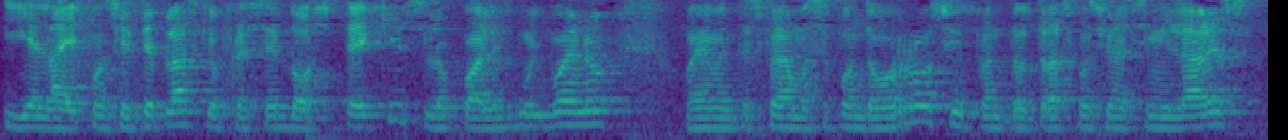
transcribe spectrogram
y el iPhone 7 Plus que ofrece 2X, lo cual es muy bueno. Obviamente esperamos el fondo borroso y pronto otras funciones similares.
